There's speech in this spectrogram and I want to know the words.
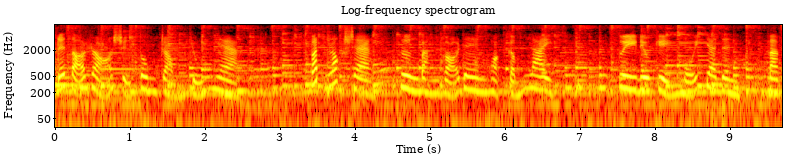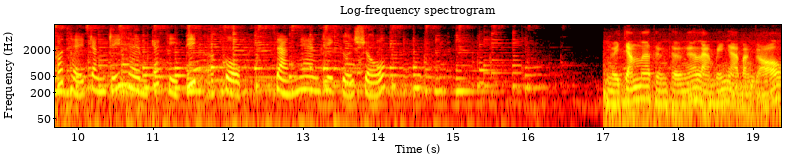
để tỏ rõ sự tôn trọng chủ nhà. Vách lót sàn thường bằng gõ đen hoặc cẩm lai. Tùy điều kiện mỗi gia đình mà có thể trang trí thêm các chi tiết ở cột, sàn ngang hay cửa sổ. Người chăm thường thường làm cái nhà bằng gỗ,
